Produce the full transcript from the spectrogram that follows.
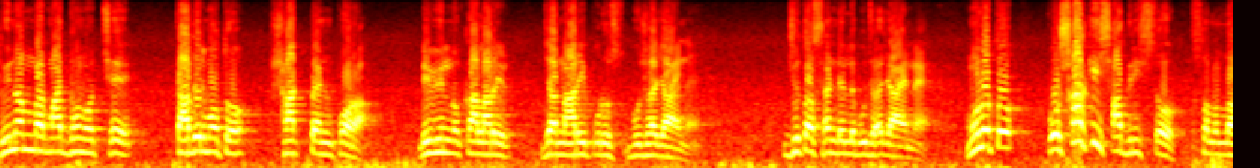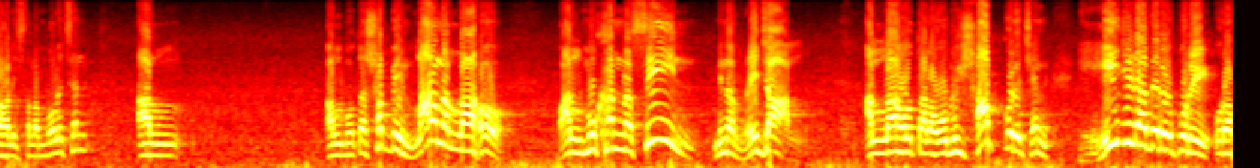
দুই নম্বর মাধ্যম হচ্ছে তাদের মতো শার্ট প্যান্ট পরা। বিভিন্ন কালারের যা নারী পুরুষ বোঝা যায় না, জুতা স্যান্ডেলে বোঝা যায় না। মূলত পোশাকই সাদৃশ্য সাল্লাহ আলি সাল্লাম বলেছেন, আল আল মোতাসাব্বিন লান আল্লাহ আল মুখান্নাসিন মিনার রেজাল। আল্লাহ তালা অভিশাপ করেছেন হিজড়াদের ওপরে ওরা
